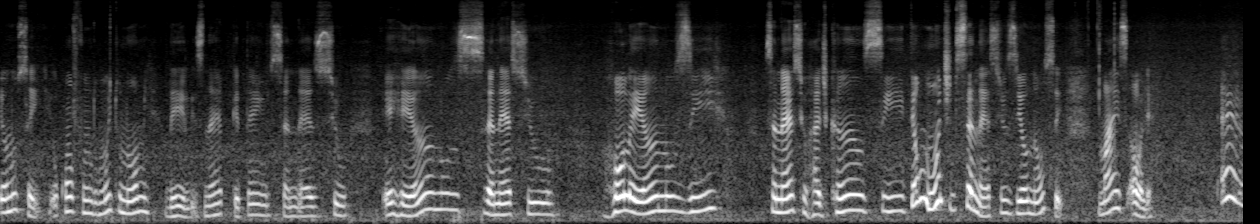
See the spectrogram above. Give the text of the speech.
eu não sei, eu confundo muito o nome deles, né? Porque tem Senécio Herreanos, Senécio Roleanos e Senécio radicans e tem um monte de senécios e eu não sei. Mas, olha, é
